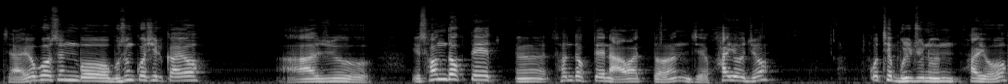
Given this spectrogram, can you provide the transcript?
자, 이것은 뭐 무슨 꽃일까요? 아주 선덕대 어, 선덕대 나왔던 이제 화요죠. 꽃에 물 주는 화요.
